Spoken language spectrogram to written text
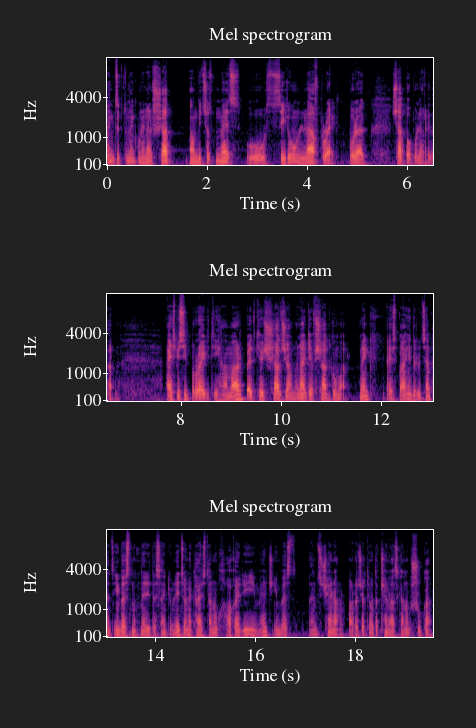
մենք ձգտում ենք ունենալ շատ ամբիցիոզ մեծ ու սիրուն լավ պրոյեկտ, որը շատ պոպուլյար կդառնա։ Այսպիսի պրոյեկտի համար պետք է շատ ժամանակ եւ շատ գումար։ Մենք այս բանի դրությամբ հենց ինվեստմենտների տեսանկյունից, օրինակ Հայաստանում խաղերի մեջ ինվեստ տենց չեն անում, առաջորդին որտեղ չեն հասկանում շուկան։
